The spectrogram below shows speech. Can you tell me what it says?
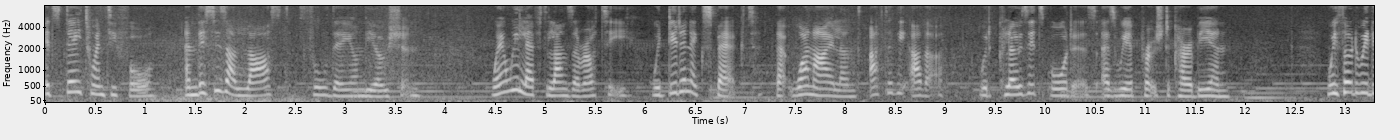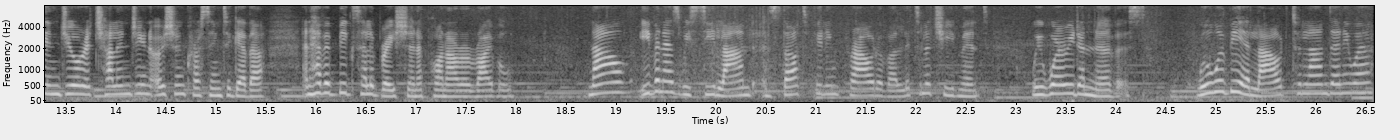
It's day 24 and this is our last full day on the ocean. When we left Lanzarote, we didn't expect that one island after the other would close its borders as we approached the Caribbean. We thought we'd endure a challenging ocean crossing together and have a big celebration upon our arrival. Now, even as we see land and start feeling proud of our little achievement, we're worried and nervous. Will we be allowed to land anywhere?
